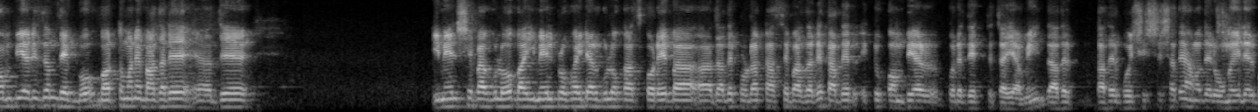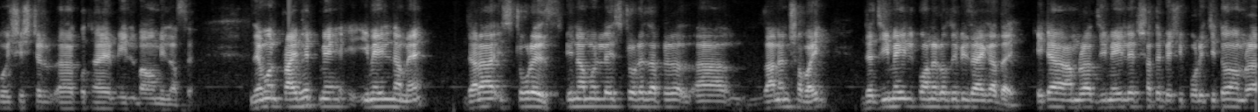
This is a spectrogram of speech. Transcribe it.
কম্পিয়ারিজম দেখব। বর্তমানে বাজারে যে ইমেইল সেবাগুলো বা ইমেইল প্রোভাইডারগুলো কাজ করে বা যাদের প্রোডাক্ট আছে বাজারে, তাদের একটু কম্পেয়ার করে দেখতে চাই আমি। যাদের, তাদের বৈশিষ্ট্যের সাথে আমাদের ওমেইলের বৈশিষ্ট্যের কোথায় মিল বা অমিল আছে। যেমন প্রাইভেট ইমেইল নামে যারা স্টোরেজ বিনামূল্যে স্টোরেজ আপনারা জানেন সবাই, যে জিমেইল পনেরো জিবি জায়গা দেয়। এটা আমরা জিমেইলের সাথে বেশি পরিচিত, আমরা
